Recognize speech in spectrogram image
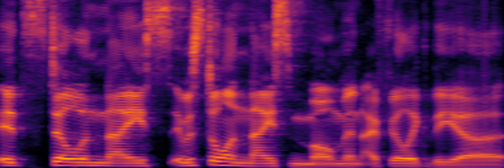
it's still a nice. It was still a nice moment. I feel like the uh,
